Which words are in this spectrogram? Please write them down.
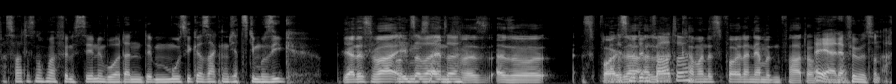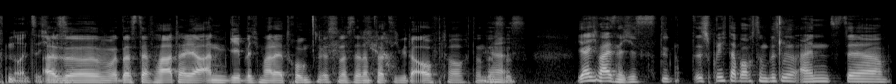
was war das nochmal für eine Szene, wo er dann dem Musiker sagt, und jetzt die Musik ja, das war eben so sein, also Spoiler, mit dem Alert, Vater? kann man das spoilern? Ja, mit dem Vater. Ja, ja, der. Film ist von 98. Also, dass der Vater ja angeblich mal ertrunken ist und dass er dann plötzlich wieder auftaucht und das Ja. ist. Ja, ich weiß nicht. Es, es spricht aber auch so ein bisschen eins der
